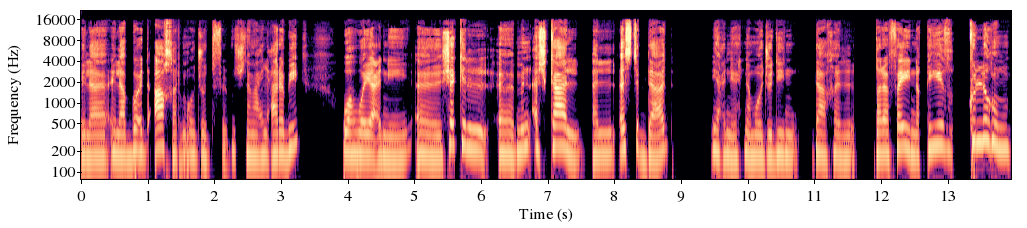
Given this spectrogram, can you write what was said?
إلى إلى بعد آخر موجود في المجتمع العربي وهو يعني آه، شكل آه، من أشكال الاستبداد. يعني إحنا موجودين داخل طرفي نقيض كلهم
